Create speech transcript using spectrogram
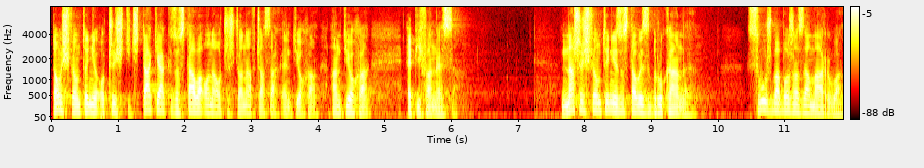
tą świątynię oczyścić, tak jak została ona oczyszczona w czasach Antiocha, Antiocha Epifanesa. Nasze świątynie zostały zbrukane, służba Boża zamarła,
